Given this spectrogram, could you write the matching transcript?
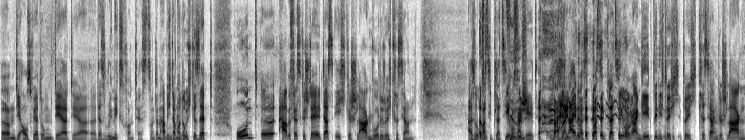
ähm, die Auswertung der, der, äh, des Remix-Contests. Und dann habe ich Mhm, da mal genau. durchgesäppt und äh, habe festgestellt, dass ich geschlagen wurde durch Christian. Also, Also was die Platzierung physisch. angeht. Nein, was, was die Platzierung angeht, bin ich durch, durch Christian geschlagen.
